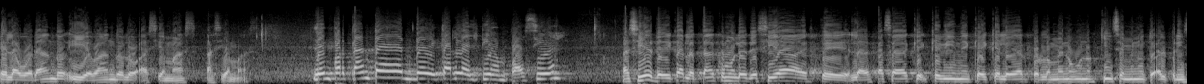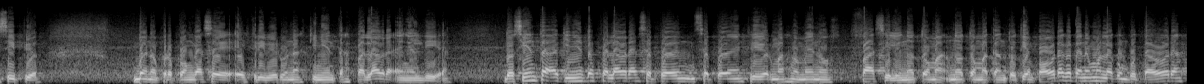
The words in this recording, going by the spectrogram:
elaborando y llevándolo hacia más, hacia más. Lo importante es dedicarle el tiempo, ¿así es? Así es, dedicarle, tal como les decía este, la vez pasada que, vine, que hay que leer por lo menos unos 15 minutos al principio. Bueno, propóngase escribir unas 500 palabras en el día. 200 a 500 palabras se pueden, se pueden escribir más o menos fácil y no toma, no toma tanto tiempo. Ahora que tenemos la computadora,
